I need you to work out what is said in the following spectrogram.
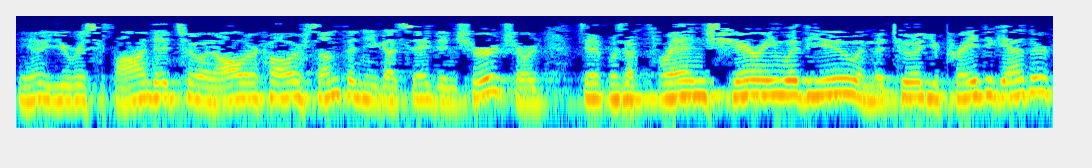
You know, you responded to an altar call or something, you got saved in church, or did, was a friend sharing with you and the two of you prayed together?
